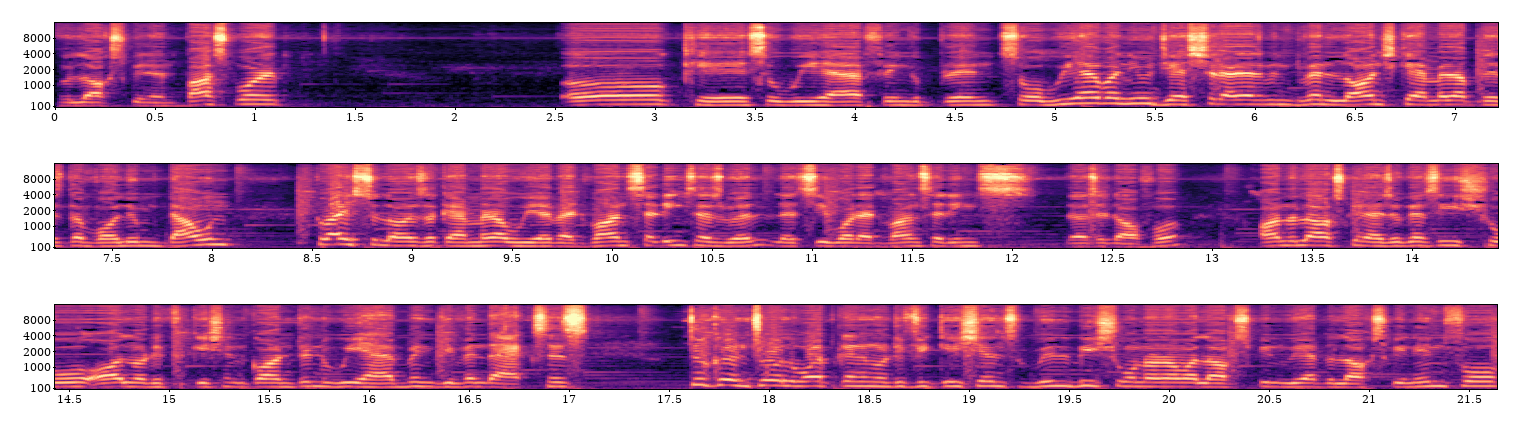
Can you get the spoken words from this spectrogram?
To lock screen and password. Okay so we have fingerprint. So we have a new gesture that has been given. Launch camera press the volume down. Twice to launch the camera we have advanced settings as well. Let's see what advanced settings does it offer. On the lock screen as you can see show all notification content. We have been given the access to control what kind of notifications will be shown on our lock screen we have the lock screen info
